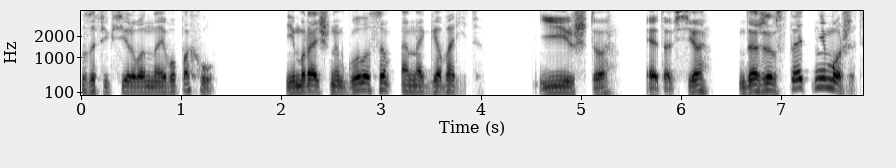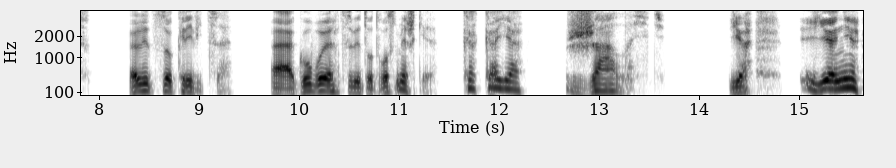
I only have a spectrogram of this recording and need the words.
зафиксирован на его паху. И мрачным голосом она говорит. «И что? Это все? Даже встать не может?» Лицо кривится, а губы цветут в усмешке. Какая жалость! Я... я не...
